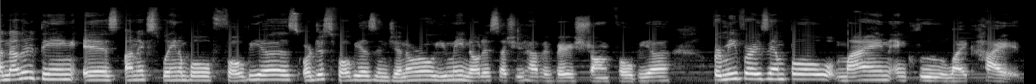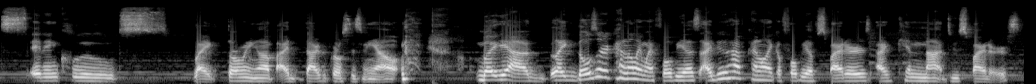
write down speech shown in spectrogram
Another thing is unexplainable phobias or just phobias in general. You may notice that you have a very strong phobia. For me, for example, mine include like heights. It includes like throwing up. I, that grosses me out. but yeah, like those are kind of like my phobias. I do have kind of like a phobia of spiders. I cannot do spiders.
